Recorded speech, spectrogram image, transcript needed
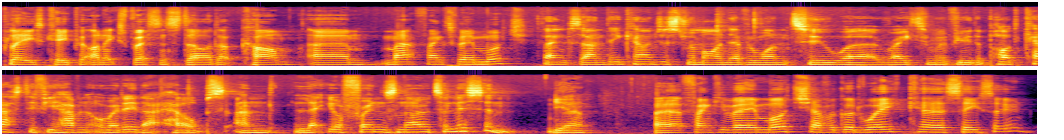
please keep it on expressandstar.com. Um, Matt, thanks very much. Thanks, Andy. Can I just remind everyone to rate and review the podcast if you haven't already? That helps. And let your friends know to listen. Yeah. Uh, thank you very much. Have a good week. Uh, see you soon.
